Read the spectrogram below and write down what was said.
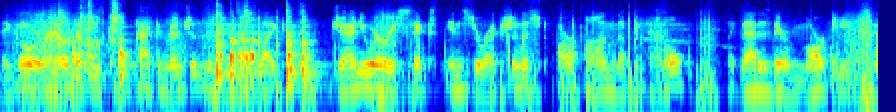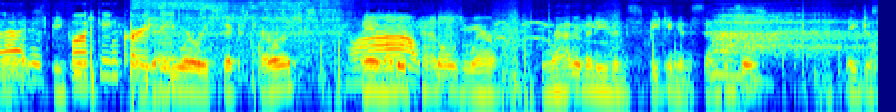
they go around at these cult pack conventions and they have like January 6th insurrectionists are on the panel. Like that is their marquee panel That of speakers. fucking crazy. January 6th terrorists. Wow. They have other panels where rather than even speaking in sentences, they just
